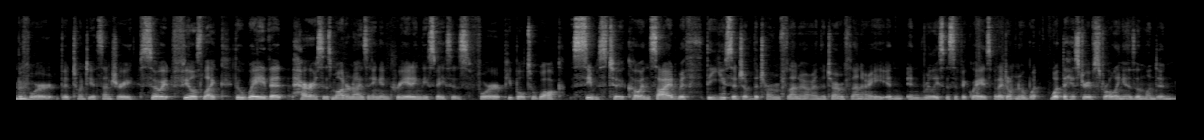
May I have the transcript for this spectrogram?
Mm. before the 20th century. So it feels like the way that Paris is modernizing and creating these spaces for people to walk seems to coincide with the usage of the term flaneur and the term flânerie in, in really specific ways. But I don't know what, what the history of strolling is in London.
